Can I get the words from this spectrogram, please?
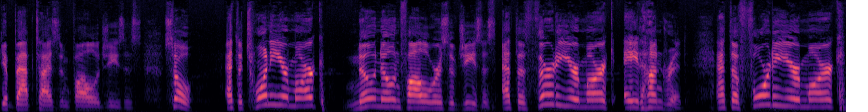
get baptized and follow Jesus. So at the 20 year mark, no known followers of Jesus. At the 30 year mark, 800. At the 40 year mark,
